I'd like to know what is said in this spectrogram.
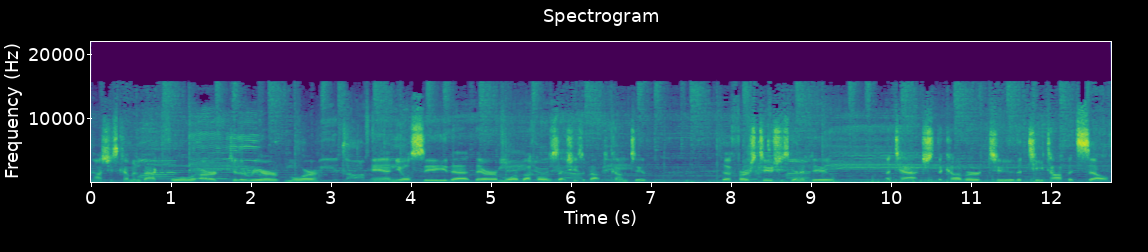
Now she's coming back forward or to the rear more and you'll see that there are more buckles that she's about to come to. The first two she's going to do attach the cover to the T-top itself.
